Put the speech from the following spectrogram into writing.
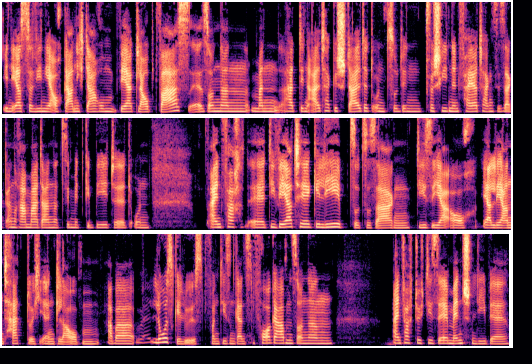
in erster Linie auch gar nicht darum, wer glaubt was, äh, sondern man hat den Alltag gestaltet und zu den verschiedenen Feiertagen, sie sagt, an Ramadan hat sie mitgebetet und einfach äh, die Werte gelebt sozusagen, die sie ja auch erlernt hat durch ihren Glauben, aber losgelöst von diesen ganzen Vorgaben, sondern einfach durch diese Menschenliebe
